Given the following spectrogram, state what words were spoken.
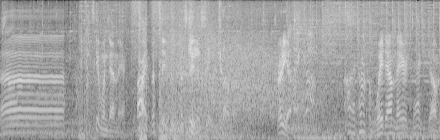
Uh, let's get one down there. All right, let's do. Let's do this. Come. Ready up. Oh, they're coming from way down there. Dadgummit.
